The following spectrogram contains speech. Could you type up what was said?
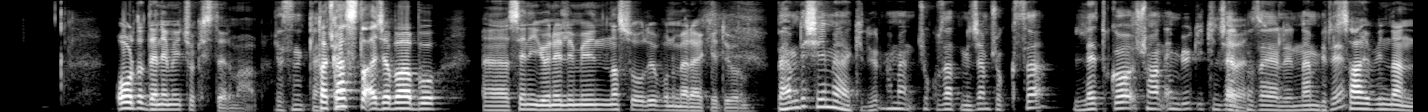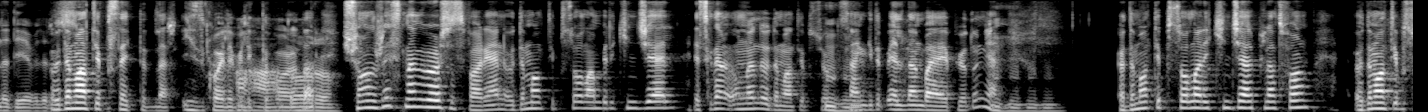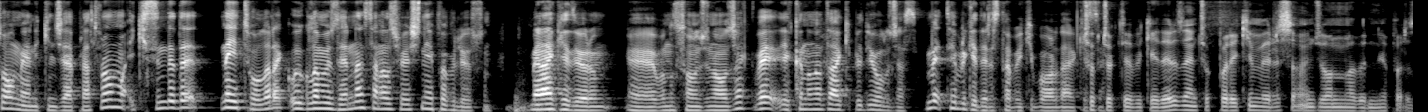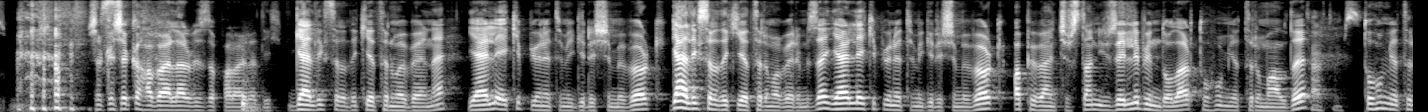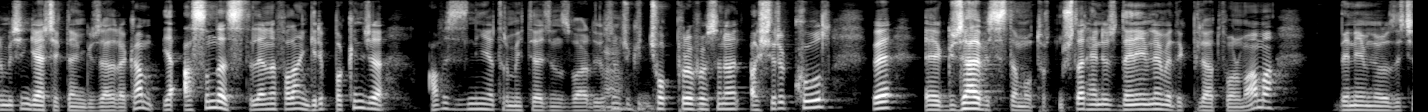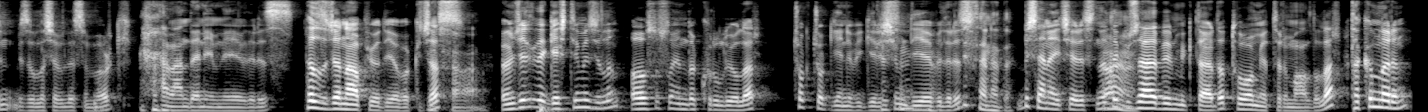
Orada denemeyi çok isterim abi. Kesinlikle. Takasla acaba bu e, senin yönelimin nasıl oluyor bunu merak ediyorum. Ben de şeyi merak ediyorum. Hemen çok uzatmayacağım. Çok kısa. Letgo şu an en büyük ikinci el Evet. pazar yerlerinden biri. Sahibinden de diyebiliriz. Ödeme altyapısı eklediler EasyCo ile birlikte Aha, bu arada. doğru. Şu an resmen bir versus var. Yani ödeme altyapısı olan bir ikinci el. Eskiden onların da ödeme altyapısı yoktu. Hı hı. Sen gidip elden bayağı yapıyordun ya. Hı hı hı hı. Ödeme altyapısı olan ikinci el platform, ödeme altyapısı olmayan ikinci el platform ama ikisinde de native olarak uygulama üzerinden sen alışverişini yapabiliyorsun. Merak ediyorum e, bunun sonucu ne olacak ve yakından da takip ediyor olacağız. Ve tebrik ederiz tabii ki bu arada herkese. Çok çok tebrik ederiz. En çok para kim verirse önce onun haberini yaparız. şaka şaka haberler bizde parayla değil. Geldik sıradaki yatırım haberine. Yerli ekip yönetimi girişimi Work. Geldik sıradaki yatırım haberimize. Yerli ekip yönetimi girişimi Work. Api Ventures'tan 150 bin dolar tohum yatırım aldı. Tertemiz. Tohum yatırım için gerçekten güzel rakam. Ya aslında sitelerine falan girip bakınca abi sizin niye yatırıma ihtiyacınız var diyorsun. Hı. Çünkü çok profesyonel, aşırı cool ve e, güzel bir sistem oturtmuşlar. Henüz deneyimlemedik platformu ama deneyimliyoruz için bize ulaşabilirsin Work. Hemen deneyimleyebiliriz. Hızlıca ne yapıyor diye bakacağız. Abi. Öncelikle geçtiğimiz yılın Ağustos ayında kuruluyorlar. Çok çok yeni bir girişim Kesinlikle. diyebiliriz. Bir senede. Bir sene içerisinde de Aynen. güzel bir miktarda tohum yatırım aldılar. Takımların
